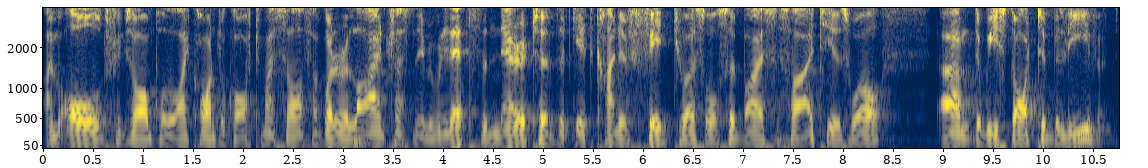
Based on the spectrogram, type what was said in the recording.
I'm old, for example, I can't look after myself. I've got to rely and trust in everybody. That's the narrative that gets kind of fed to us also by society as well, um, that we start to believe it.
